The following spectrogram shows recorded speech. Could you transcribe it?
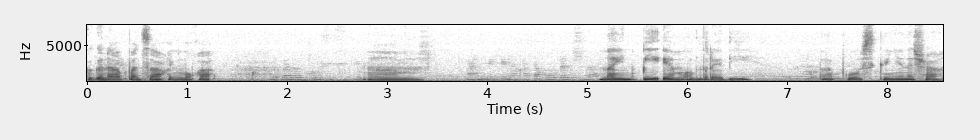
kaganapan sa aking mukha. Um, 9 p.m. already. Tapos, ganyan na siya.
